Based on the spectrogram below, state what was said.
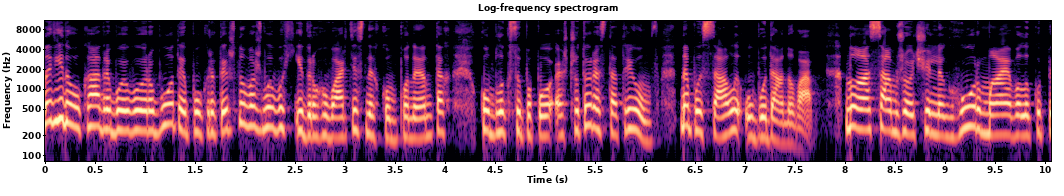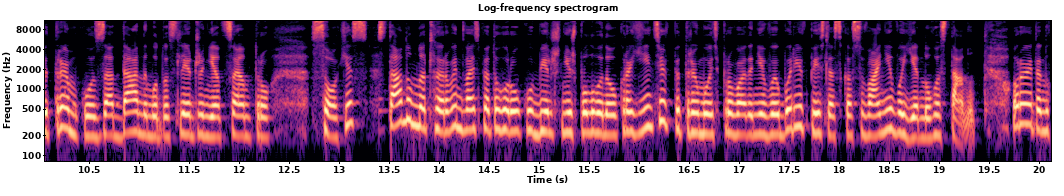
На відео кадри бойової роботи по критично важливих і дороговартісних компонентах комплексу ППО С-400 Тріумф написали у Буданова. Ну а сам же очільник ГУР має велику підтримку за даними дослідження центру СОКІС. Станом на червень 25-го року більш ніж половина українців підтримують проведення виборів після скасування воєнного стану. Рейтинг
